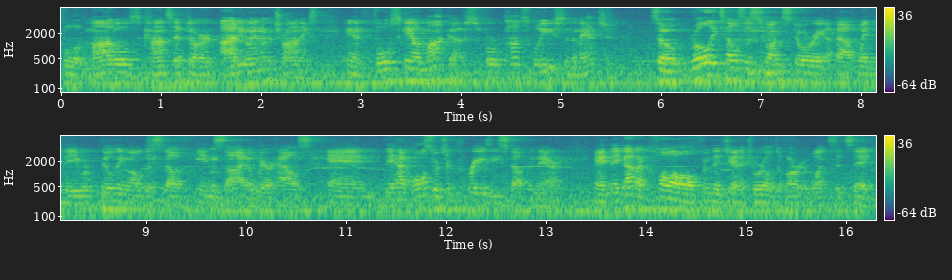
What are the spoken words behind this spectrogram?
full of models, concept art, audio animatronics, and full-scale mock-ups for possible use in the mansion. So Rolly tells this fun story about when they were building all this stuff inside a warehouse, and they had all sorts of crazy stuff in there. And they got a call from the janitorial department once that said,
